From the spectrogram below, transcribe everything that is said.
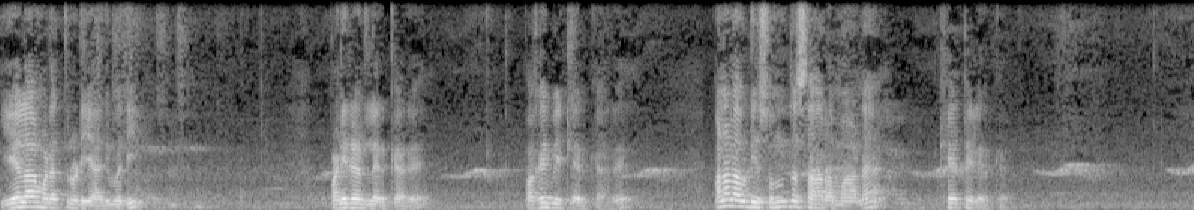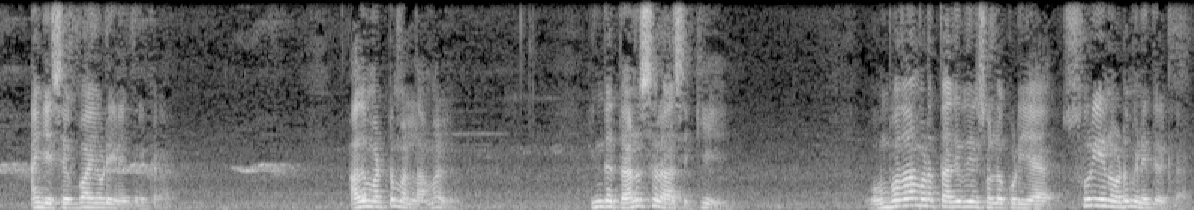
ஏழாம் இடத்தினுடைய அதிபதி பனிரெண்டுல இருக்காரு. பகை வீட்டில் இருக்காரு. ஆனால் அவருடைய சொந்த சாரமான கேட்டையில் இருக்கார். அங்கே செவ்வாயோடு இணைந்திருக்கிறார். அது மட்டுமல்லாமல் இந்த தனுசு ராசிக்கு ஒன்பதாம் இடத்து அதிபதினு சொல்லக்கூடிய சூரியனோடும் இணைந்திருக்கிறார்.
